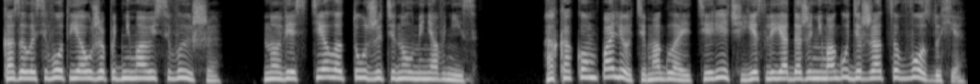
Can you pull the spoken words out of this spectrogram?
Казалось, вот я уже поднимаюсь выше, но весь тело тут же тянул меня вниз. О каком полете могла идти речь, если я даже не могу держаться в воздухе?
